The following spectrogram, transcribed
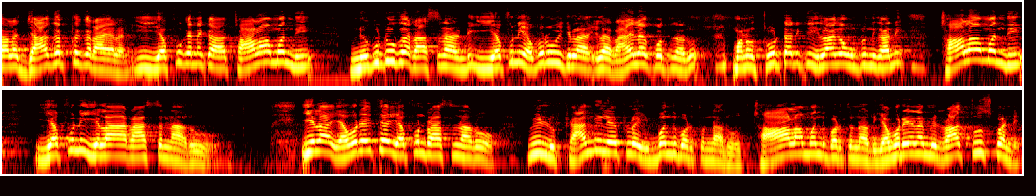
చాలా జాగ్రత్తగా రాయాలండి. ఈ ఎఫ్ కనుక చాలామంది నెగిటివ్గా రాస్తున్నారండి. ఈ ఎఫ్ని ఎవరు ఇలా ఇలా రాయలేకపోతున్నారు. మనం చూడటానికి ఇలాగా ఉంటుంది కానీ చాలామంది ఎఫ్ని ఇలా రాస్తున్నారు. ఇలా ఎవరైతే ఎఫ్ని రాస్తున్నారో వీళ్ళు ఫ్యామిలీ లైఫ్లో ఇబ్బంది పడుతున్నారు. చాలామంది పడుతున్నారు. ఎవరైనా మీరు రాసి చూసుకోండి.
